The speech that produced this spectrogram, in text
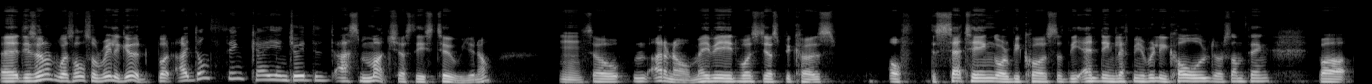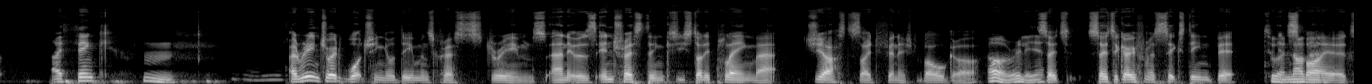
uh, Dishonored was also really good, but I don't think I enjoyed it as much as these two. You know, Mm. so mm, I don't know. Maybe it was just because of the setting, or because of the ending left me really cold, or something. But I think, hmm, I really enjoyed watching your Demon's Crest streams, and it was interesting because you started playing that just as I'd finished Volgarr. oh really? Yeah. So, to, so to go from a 16-bit to another, inspired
